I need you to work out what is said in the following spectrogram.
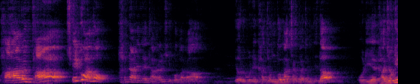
바알은 다 제거하고 하나님의 단을 회복하라. 여러분의 가정도 마찬가지입니다. 우리의 가정에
